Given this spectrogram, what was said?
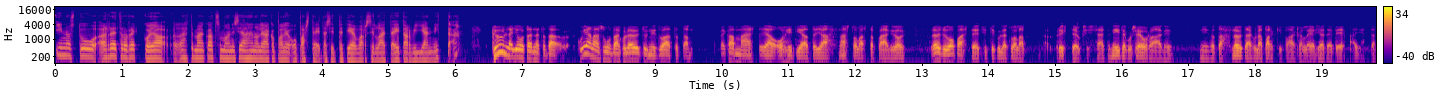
innostuu retrorekkoja lähtemään katsomaan, niin siellähän oli aika paljon opasteita sitten tien varsilla, että ei tarvi jännittää. Kyllä, juu, tänne tota, Kujalan suuntaan kun löytyy, niin tuolta tota, Pekanmäestä ja Ohitieltä ja Nastolasta päin, niin löytyy opasteet sitten kyllä tuolla risteyksissä, että niitä kun seuraa, niin, niin tota, löytää kyllä parkkipaikalle ja sieltä eteenpäin. Että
